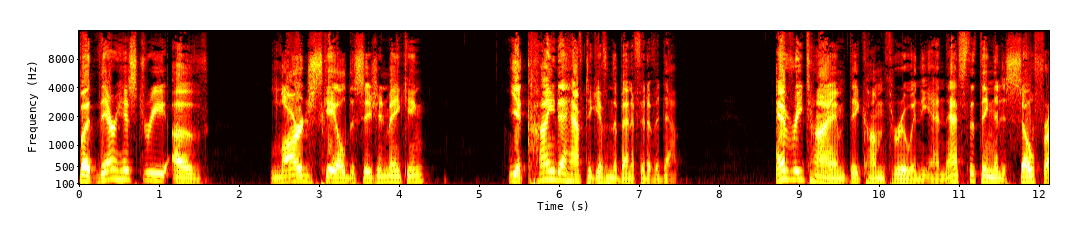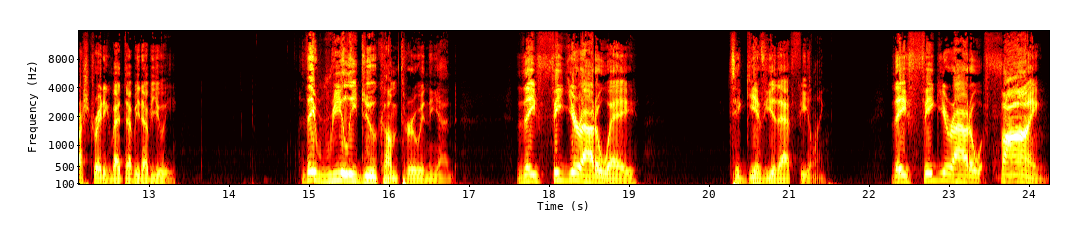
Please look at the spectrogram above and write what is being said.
but their history of large scale decision making, you kind of have to give them the benefit of a doubt. Every time they come through in the end, that's the thing that is so frustrating about WWE. They really do come through in the end. They figure out a way to give you that feeling. They figure out a fine.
